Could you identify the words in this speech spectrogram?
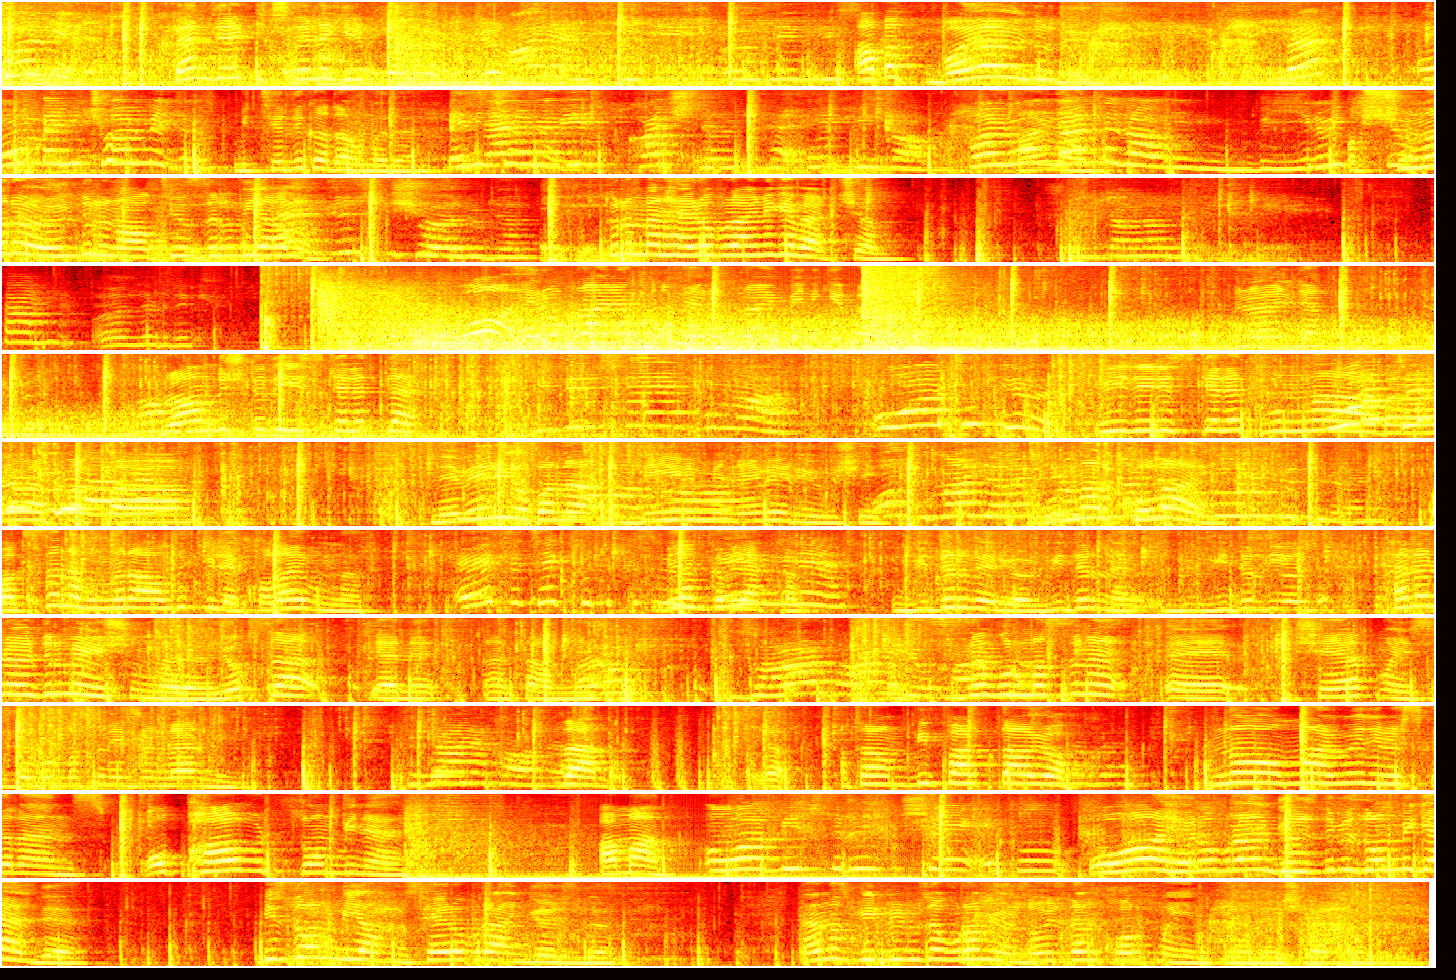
Girdi. Ben hiç ölmedim. Ben direkt içlerine girip dalıyorum biliyor musun? Aynen bizi öldürebilirsin. Aa bak bayağı öldürdük. Ben oğlum ben hiç ölmedim. Bitirdik adamları. E sen tabii kaçtın. He- Hep biz de aldık. Hayır oğlum Aynen. ben de daldım. 20 Bak kişi şunları öldürün altın zırhlıyı Ben alın. 100 kişi öldürdüm. Durun ben Herobrine'i geberteceğim. Bir tane öldürdüm. Öldürdük. Oha Herobrine'e vurdum Herobrine beni gebertti. Ben öldüm. Round düştü değil iskeletler. Bitir iskelet bunlar. Oha çok iyi. İyidir iskelet bunlar. Ulan teşekkür bak bak bak. Ne veriyor bana? Zehir mi ne veriyor bir şey? Oğlum bunlar yaratıyor. Bunlar kolay. Baksana bunları aldık bile kolay bunlar. Evet de tek kötü kısmı Bir dakika bir dakika. ne? Wither veriyor. Wither ne? Wither diyor. Hemen öldürmeyin şunları. Yoksa yani ha, tamam neyse. Zarar falan veriyor. Size vurmasını e, şey yapmayın. Size vurmasına izin vermeyin. Tane kaldı. Lan ya tamam bir part daha yok. No my Wither skeletons. O powered zombi ne? Aman. Oha bir sürü şey Apple. Oha Herobrine gözlü bir zombi geldi. Bir zombi yalnız Herobrine gözlü. Yalnız birbirimize vuramıyoruz o yüzden korkmayın yani şey yapmayın.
